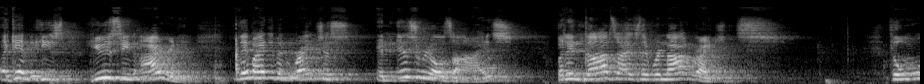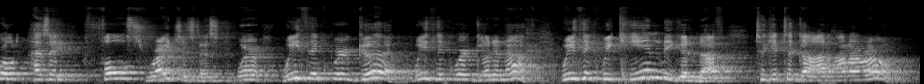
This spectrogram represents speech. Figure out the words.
Again, he's using irony. They might have been righteous in Israel's eyes, but in God's eyes, they were not righteous. The world has a false righteousness where we think we're good. We think we're good enough. We think we can be good enough to get to God on our own.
